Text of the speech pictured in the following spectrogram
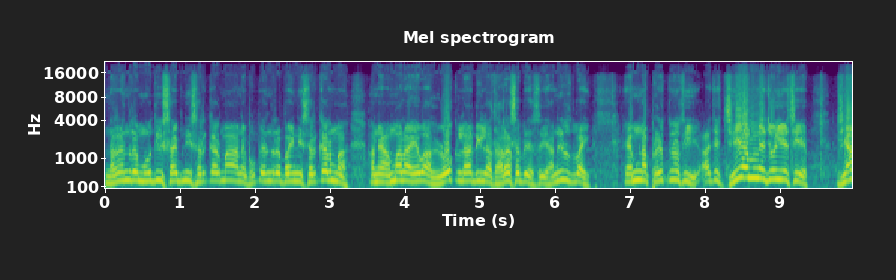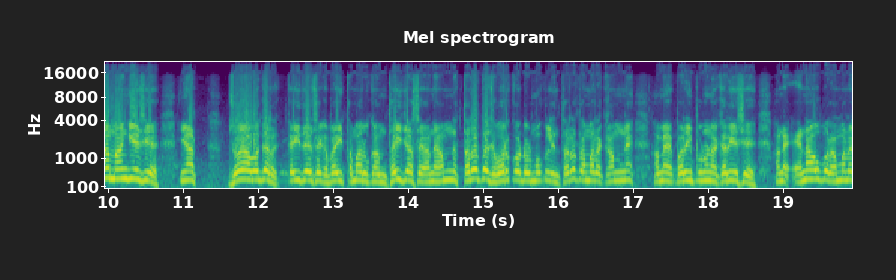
નરેન્દ્ર મોદી સાહેબની સરકારમાં અને ભૂપેન્દ્રભાઈની સરકારમાં અને અમારા એવા લોકલાડીલા ધારાસભ્ય શ્રી અનિરુદ્ધભાઈ, એમના પ્રયત્નોથી આજે જે અમને જોઈએ છીએ, જ્યાં માંગીએ છીએ, ત્યાં જોયા વગર કહી દે છે કે ભાઈ તમારું કામ થઈ જશે અને અમને તરત જ વર્ક ઓર્ડર મોકલીને તરત અમારા કામને અમે પરિપૂર્ણ કરીએ છીએ. અને એના ઉપર અમને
